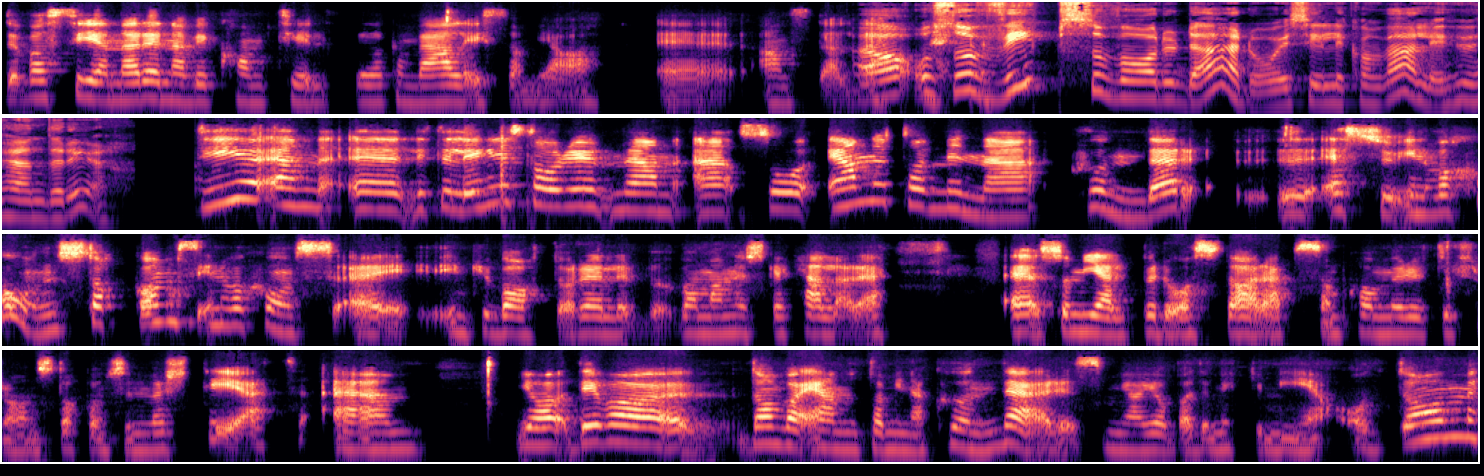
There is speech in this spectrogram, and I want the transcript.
det var senare när vi kom till Silicon Valley som jag eh, anställde. Ja, och så vips så var du där då i Silicon Valley. Hur hände det? Det är en eh, lite längre story, men eh, så en av mina kunder, eh, SU Innovation, Stockholms innovationsinkubator eller vad man nu ska kalla det, Eh, som hjälper då startups som kommer utifrån Stockholms universitet. Ehm, ja, det var, de var en av mina kunder som jag jobbade mycket med och de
